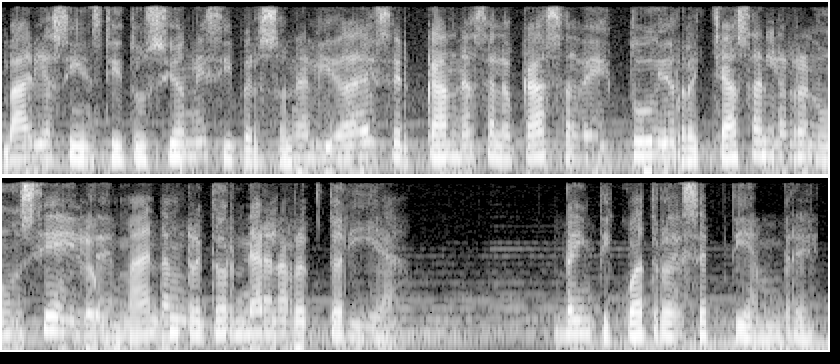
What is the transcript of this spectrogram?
Varias instituciones y personalidades cercanas a la casa de estudio rechazan la renuncia y lo demandan retornar a la rectoría. 24 de septiembre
